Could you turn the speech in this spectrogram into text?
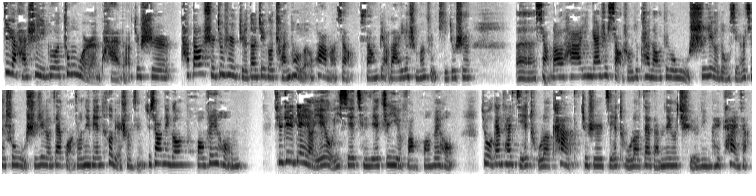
这个还是一个中国人拍的，就是他当时就是觉得这个传统文化嘛，想想表达一个什么主题，就是。呃，想到他应该是小时候就看到这个舞狮这个东西，而且说舞狮这个在广州那边特别盛行，就像那个黄飞鸿，其实这个电影也有一些情节之意仿黄飞鸿。就我刚才截图了看，就是截图了，在咱们那个群里你可以看一下，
